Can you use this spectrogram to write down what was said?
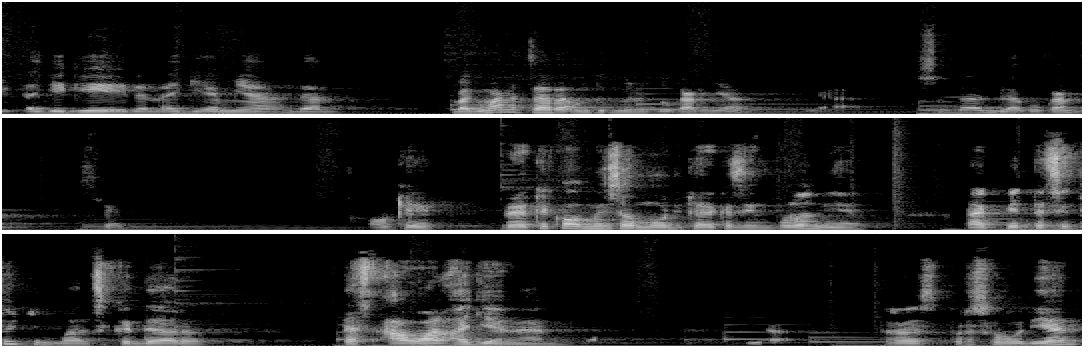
IgG dan IgM-nya dan bagaimana cara untuk menentukannya? Ya sudah dilakukan swab. Oke, berarti kalau misal mau ditarik kesimpulan ya, rapid test itu cuma sekedar tes awal aja kan? Ya. Terus terus kemudian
